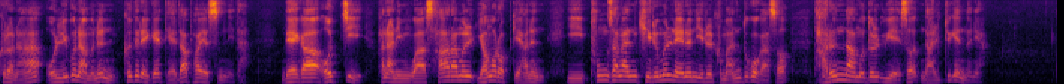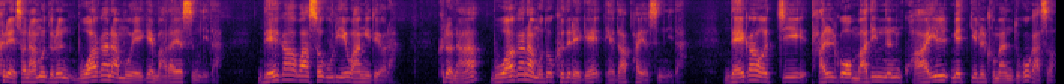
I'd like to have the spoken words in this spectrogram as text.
그러나 올리브 나무는 그들에게 대답하였습니다. 내가 어찌 하나님과 사람을 영어롭게 하는 이 풍성한 기름을 내는 일을 그만두고 가서 다른 나무들 위에서 날뛰겠느냐. 그래서 나무들은 무화과 나무에게 말하였습니다. 내가 와서 우리의 왕이 되어라. 그러나 무화과 나무도 그들에게 대답하였습니다. 내가 어찌 달고 맛있는 과일 맺기를 그만두고 가서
